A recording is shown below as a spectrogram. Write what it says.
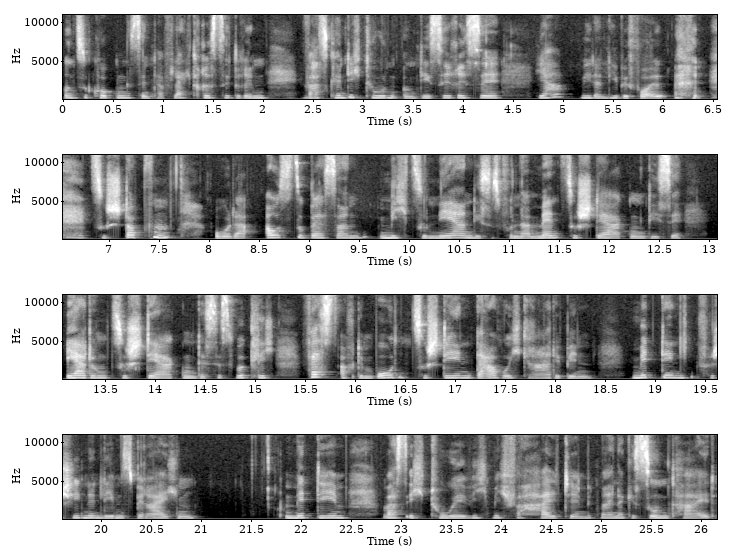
und zu gucken, sind da vielleicht Risse drin? Was könnte ich tun, um diese Risse, ja, wieder liebevoll zu stopfen oder auszubessern, mich zu nähern, dieses Fundament zu stärken, diese Erdung zu stärken, das ist wirklich fest auf dem Boden zu stehen, da wo ich gerade bin, mit den verschiedenen Lebensbereichen, mit dem, was ich tue, wie ich mich verhalte, mit meiner Gesundheit,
